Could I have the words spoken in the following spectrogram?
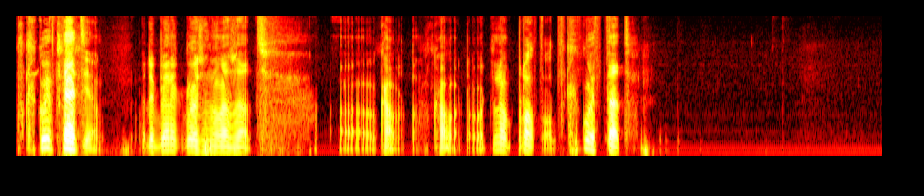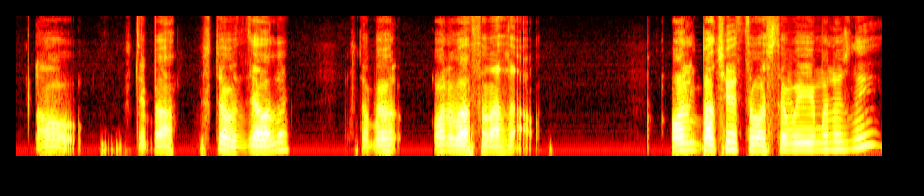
С какой стати ребенок должен уважать э, кого-то, кого-то, вот, ну, просто вот, с какой стати? Ну, типа, что вы сделали, чтобы он вас уважал? Он почувствовал, что вы ему нужны?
